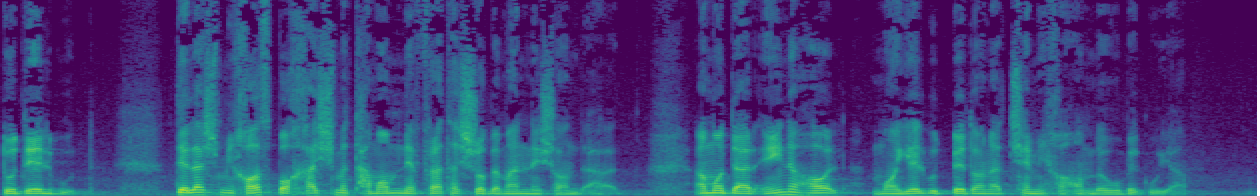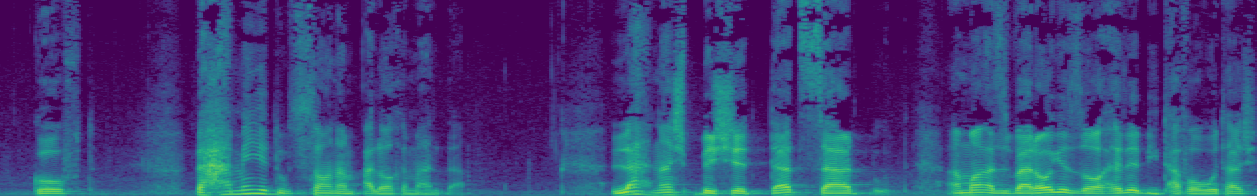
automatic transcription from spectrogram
دو دل بود. دلش می‌خواست با خشم تمام نفرتش را به من نشان دهد. اما در عین حال مایل بود بداند چه می‌خواهم به او بگویم. گفت به همه دوستانم علاقه مندم لحنش به شدت سرد بود اما از ورای ظاهر بی تفاوتش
